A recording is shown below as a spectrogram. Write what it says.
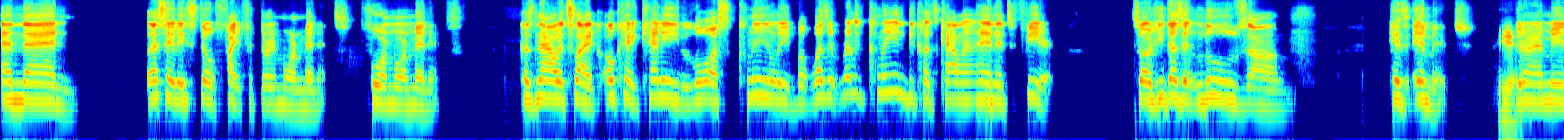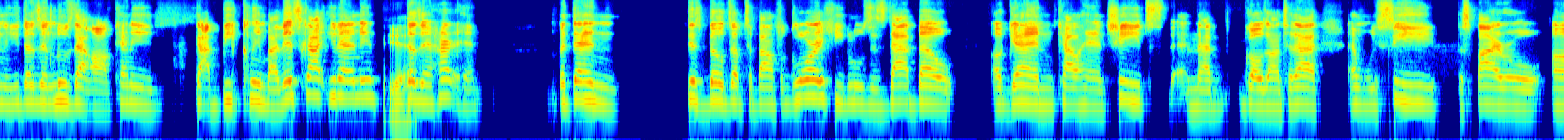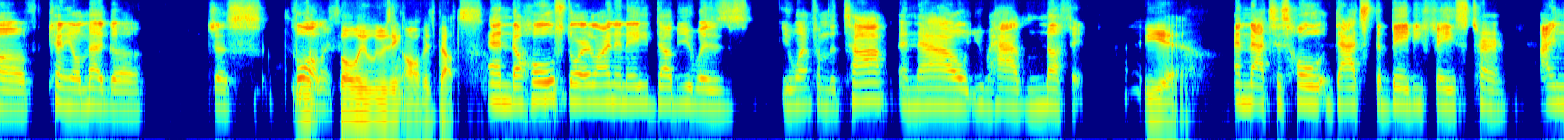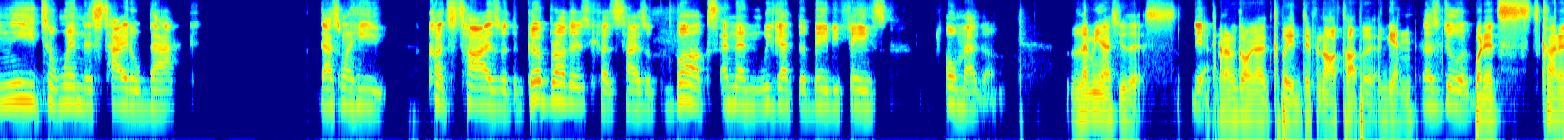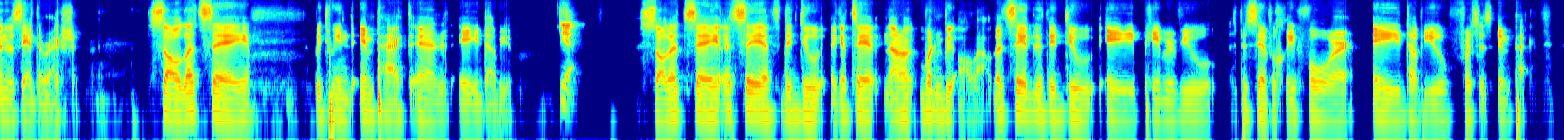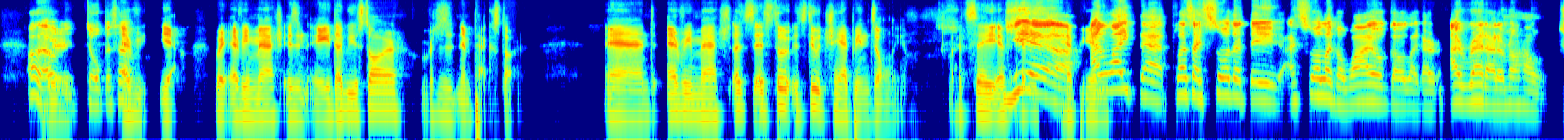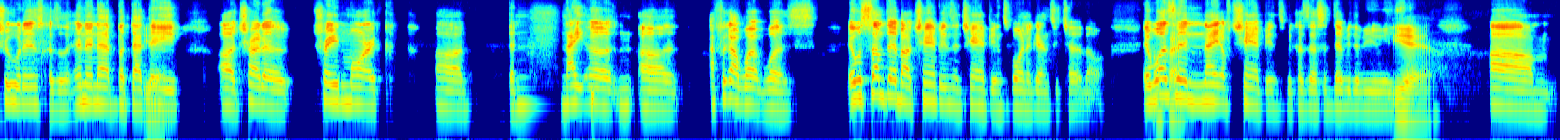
and then let's say they still fight for three more minutes, four more minutes. Because now it's like, okay, Kenny lost cleanly, but was it really clean because Callihan interfered? So he doesn't lose um his image. Yeah. You know what I mean? He doesn't lose that. Oh, Kenny got beat clean by this guy. You know what I mean? yeah. It doesn't hurt him. But then this builds up to Bound for Glory. He loses that belt again. Callihan cheats, and that goes on to that. And we see the spiral of Kenny Omega just falling. Slowly losing all of his belts. And the whole storyline in AEW is you went from the top and now you have nothing. Yeah. And that's his whole that's the baby face turn. I need to win this title back. That's when he cuts ties with the Good Brothers, cuts ties with the Bucks, and then we get the baby face Omega. Let me ask you this. Yeah. Kind of going a completely different off topic again, Let's do it. but it's kind of in the same direction. So let's say between the Impact and AEW. Yeah. So let's say let's say if they do like let's say I don't wouldn't be all out. Let's say that they do a pay per view specifically for AEW versus Impact. Oh, that would be dope as hell. every yeah where every match is an AEW star versus an Impact star, and every match let's let's do do champions only. Let's say if yeah, I like that. Plus, I saw that they, I saw like a while ago, like I, I read, I don't know how true it is because of the internet, but that Yeah. they uh try to trademark uh the night uh uh I forgot what it was. It was something about champions and champions going against each other though. It wasn't Night of Champions because that's a WWE. thing. yeah Um,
